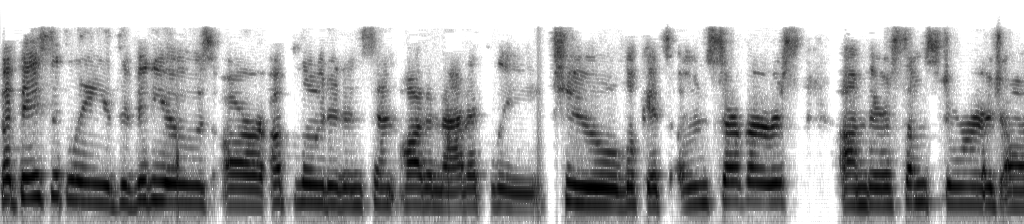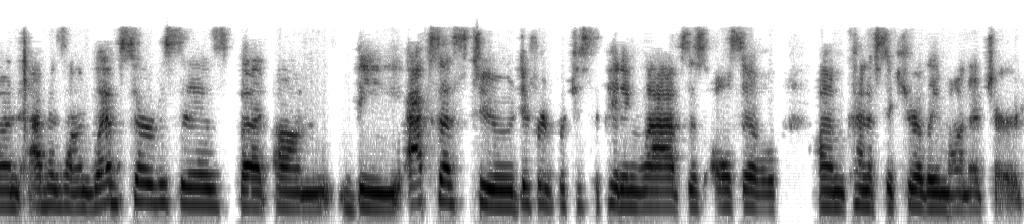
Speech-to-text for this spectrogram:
but basically, the videos are uploaded and sent automatically to Lookit's own servers. Um, there is some storage on Amazon Web Services, but um, the access to different participating labs is also um, kind of securely monitored.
